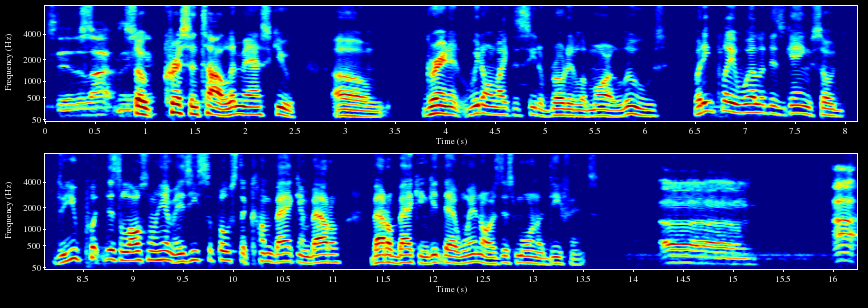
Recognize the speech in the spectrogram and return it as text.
Says a lot, man. So, Chris and Todd, let me ask you. Um, granted, we don't like to see the Brody Lamar lose, but he played well in this game. So, do you put this loss on him? Is he supposed to come back and battle, battle back and get that win, or is this more on a defense? Um, I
